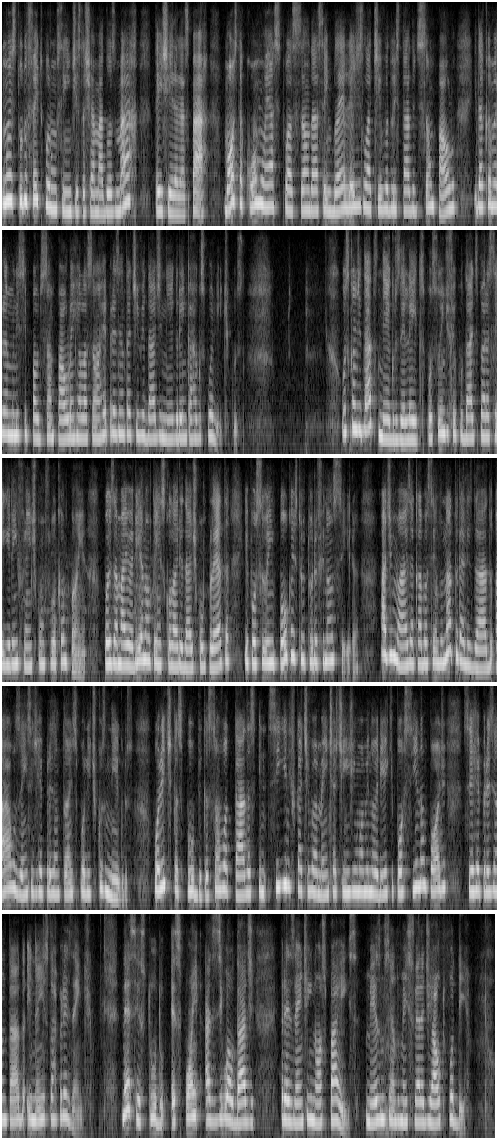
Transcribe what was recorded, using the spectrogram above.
Um estudo feito por um cientista chamado Osmar Teixeira Gaspar mostra como é a situação da Assembleia Legislativa do Estado de São Paulo e da Câmara Municipal de São Paulo em relação à representatividade negra em cargos políticos. Os candidatos negros eleitos possuem dificuldades para seguir em frente com sua campanha, pois a maioria não tem escolaridade completa e possuem pouca estrutura financeira. Ademais, acaba sendo naturalizado a ausência de representantes políticos negros. Políticas públicas são votadas e significativamente atingem uma minoria que por si não pode ser representada e nem estar presente. Nesse estudo, expõe a desigualdade presente em nosso país, mesmo sendo uma esfera de alto poder.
